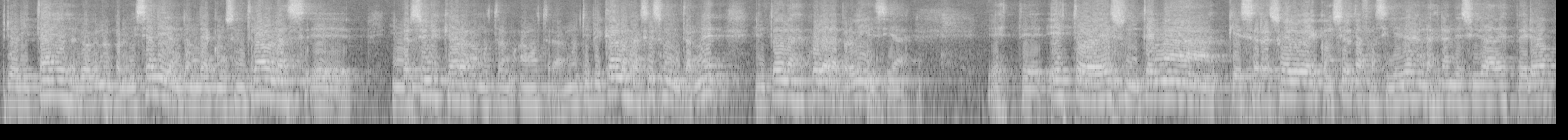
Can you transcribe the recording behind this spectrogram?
prioritarios del gobierno provincial y en donde ha concentrado las eh, inversiones que ahora vamos a mostrar. Multiplicar los accesos a Internet en todas las escuelas de la provincia. Este, esto es un tema que se resuelve con cierta facilidad en las grandes ciudades, pero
